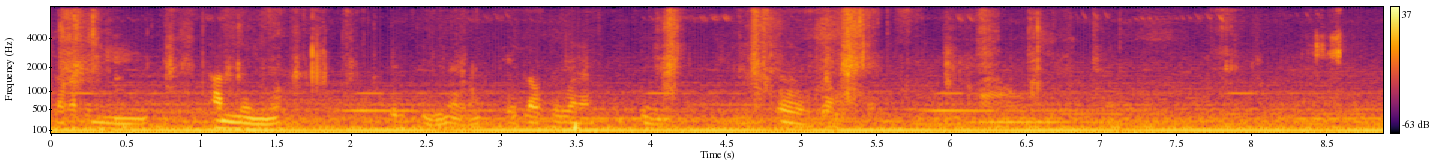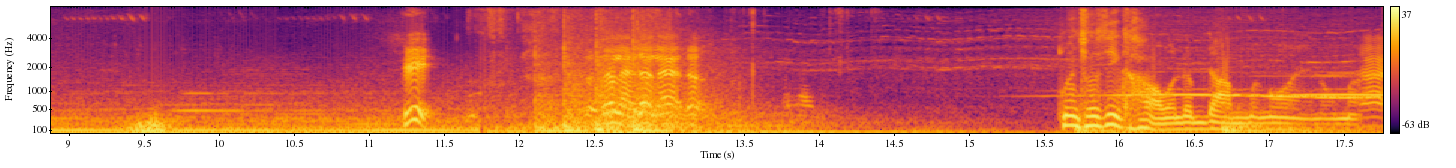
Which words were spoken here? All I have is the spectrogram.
แล้วก็จะมีท่านหนึ่งเนาะเป็นสีไหนนะเอฟเราซื้อวันนั้นสีเออ แหละนั่นแหละนั่นมันชุดสีขาวมันดำๆมันงอยลงมา ใช่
